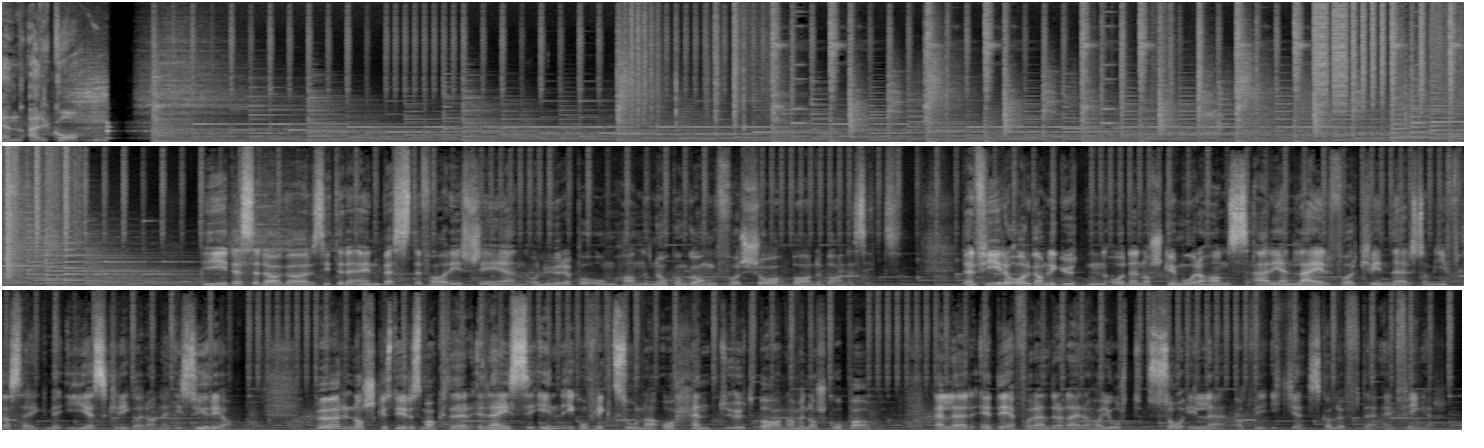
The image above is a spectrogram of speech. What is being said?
NRK. I disse dager sitter det en bestefar i Skien og lurer på om han noen gang får se barnebarnet sitt. Den fire år gamle gutten og den norske mora hans er i en leir for kvinner som gifter seg med IS-krigerne i Syria. Bør norske styresmakter reise inn i konfliktsona og hente ut barna med norsk opphav? Eller er det foreldra deres har gjort så ille at vi ikke skal løfte en finger?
